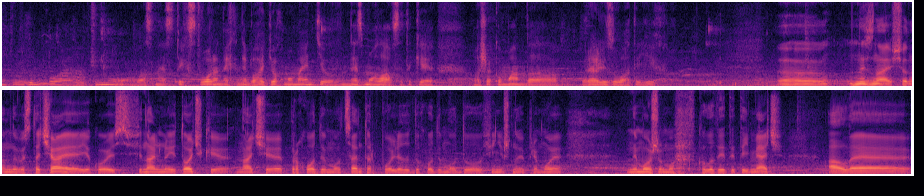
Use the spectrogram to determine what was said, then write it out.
На твою думку, а чому власне з тих створених небагатьох моментів не змогла все-таки ваша команда реалізувати їх? Е, не знаю, що нам не вистачає якоїсь фінальної точки, наче проходимо центр поля, доходимо до фінішної прямої. Не можемо вколотити той м'яч, але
